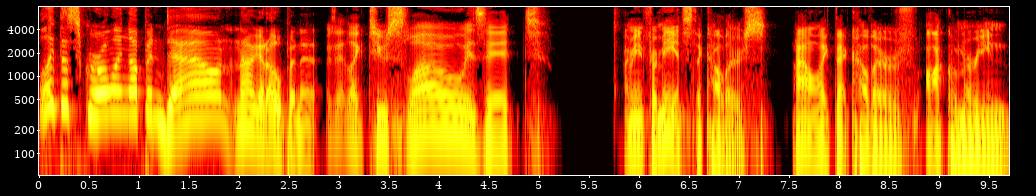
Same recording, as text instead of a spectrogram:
like the scrolling up and down. Now I gotta open it. Is it like too slow? Is it? I mean, for me, it's the colors. I don't like that color of aquamarine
